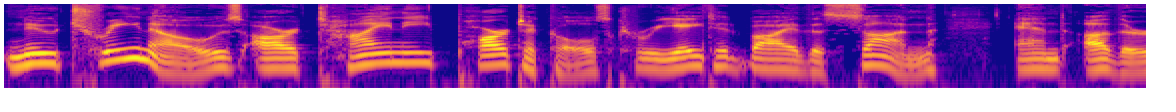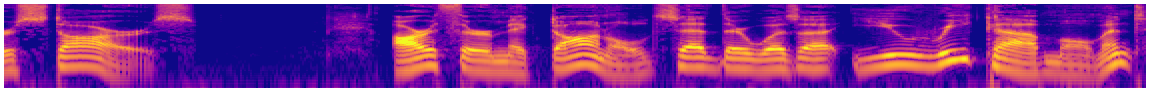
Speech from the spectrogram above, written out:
Neutrinos are tiny particles created by the Sun and other stars. Arthur McDonald said there was a eureka moment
